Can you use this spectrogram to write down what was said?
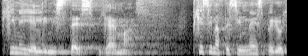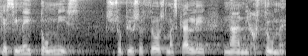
Ποιοι είναι οι ελληνιστές για εμάς; Ποιες είναι αυτές οι νέες περιοχές, οι νέοι τομείς στους οποίους ο Θεός μας καλεί να ανοιχθούμε.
